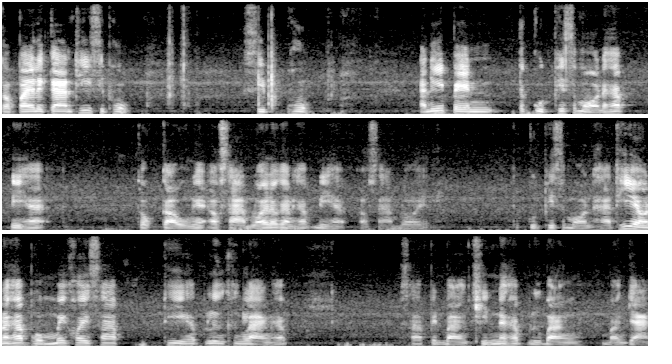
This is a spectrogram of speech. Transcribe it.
ต่อไปรายการที่สิบหกสิบหกอันนี้เป็นตะกรุดพิสมรนะครับ นี่ฮะเก่าๆเนี่ยเอาสามร้อยแล้วกันครับ นี่ฮะเอาสามร้อย กุดพิสมรหาเที่ยวนะครับ ผมไม่ค่อยทราบที่ครับเรื่องเครื่องรางครับ ทราบเป็นบางชิ้นนะครับ หรือบางบางอย่าง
